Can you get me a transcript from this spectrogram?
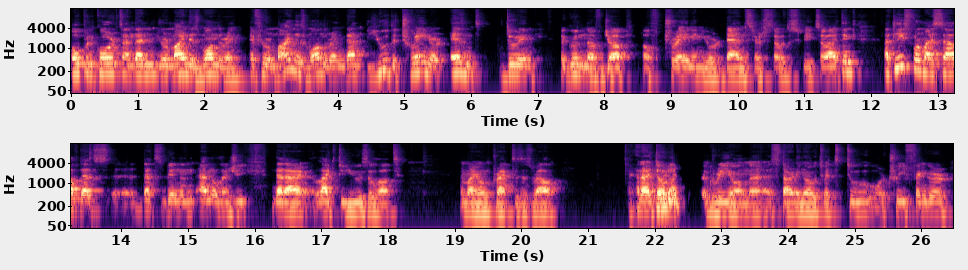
open chords and then your mind is wandering? If your mind is wandering, then you, the trainer, isn't doing a good enough job of training your dancers, so to speak. So I think, at least for myself, that's uh, that's been an analogy that I like to use a lot in my own practice as well. And I totally agree on uh, starting out with two or three finger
